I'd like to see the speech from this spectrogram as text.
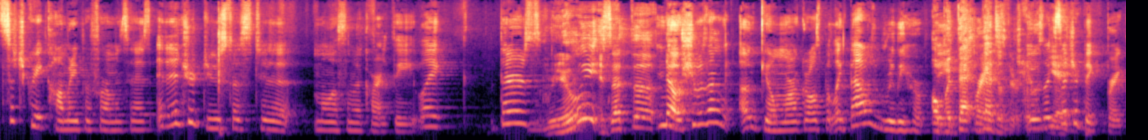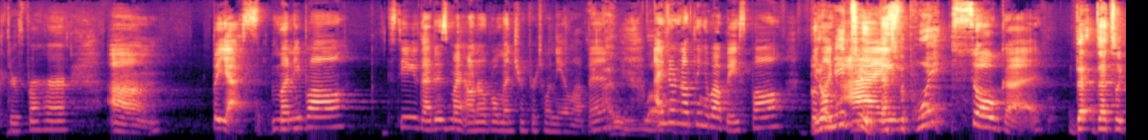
such great comedy performances. It introduced us to Melissa McCarthy. Like there's Really? Is that the? no, she was on uh, Gilmore Girls, but like that was really her. Oh, but that- that breakthrough. doesn't it was like. Yeah, such a big breakthrough for her. Um, but yes, Moneyball. Steve, that is my honorable mention for 2011. I I know nothing about baseball, but You don't like need to. I, That's the point. so good. That that's like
